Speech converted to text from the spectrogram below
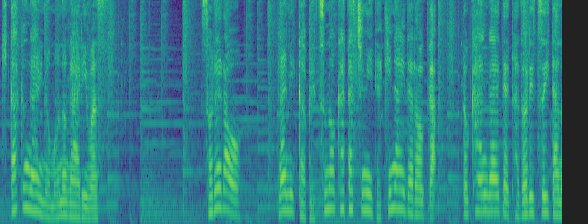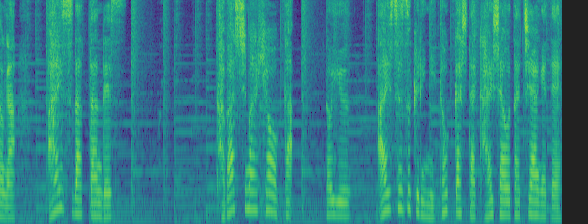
規格外のものがあります。それらを何か別の形にできないだろうかと考えてたどり着いたのがアイスだったんです。樺島評価というアイス作りに特化した会社を立ち上げて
